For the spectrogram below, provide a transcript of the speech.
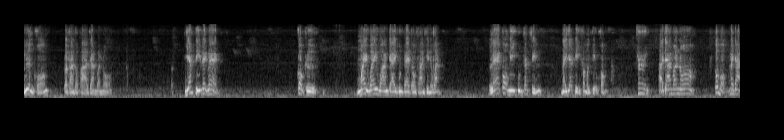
เรื่องของประธานสภาอาจารย์วันนอร์ยัตติแรก ๆ ก็คือ ไม่ไว้วางใจคุณแพทองทานชินวัตรและก็มีคุณทักษิณในยตติเข้ามาเกี่ยวข้องใช่อาจารย์วันนอร์ก็บอกไม่ได้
